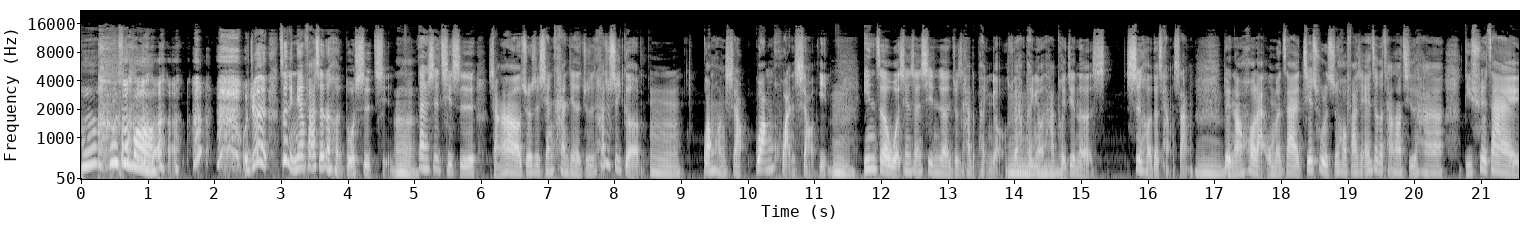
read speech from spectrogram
为什么？我觉得这里面发生了很多事情。嗯，但是其实想要就是先看见的，就是它就是一个嗯光环效光环效应。嗯，因着我先生信任就是他的朋友，所以他朋友他推荐的。适合的厂商，嗯，对，然后后来我们在接触了之后，发现，哎，这个厂商其实他的确在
